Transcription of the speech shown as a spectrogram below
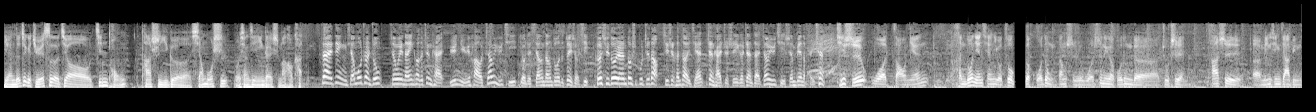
演的这个角色叫金童，他是一个降魔师，我相信应该是蛮好看的。在电影《降魔传》中，身为男一号的郑恺与女一号张雨绮有着相当多的对手戏，可许多人都是不知道，其实很早以前，郑恺只是一个站在张雨绮身边的陪衬。其实我早年很多年前有做过活动，当时我是那个活动的主持人，他是呃明星嘉宾，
